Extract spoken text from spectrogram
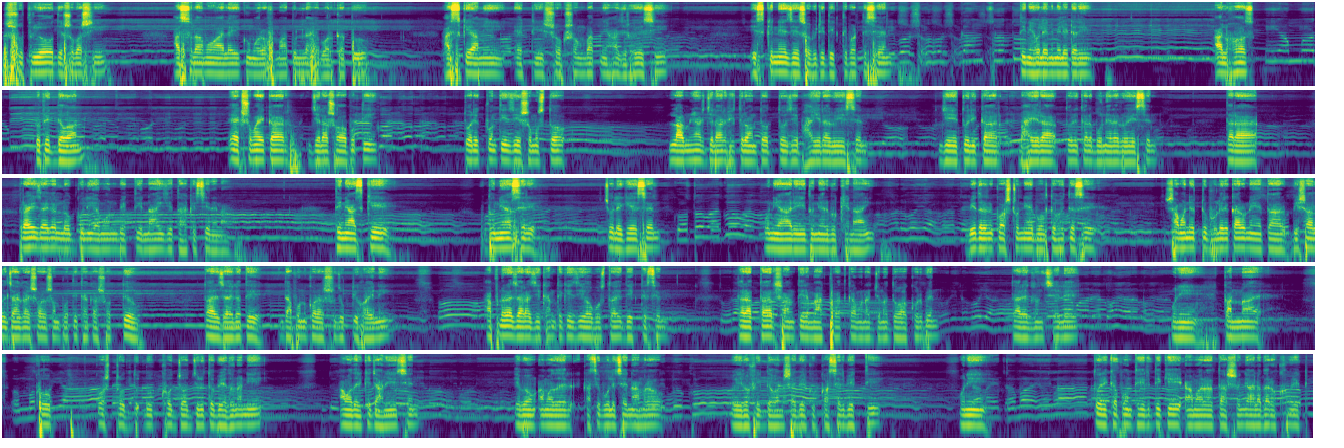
সুপ্রিয় দেশবাসী, আসসালামু আলাইকুম রহমাতুল্লাহ বরকাত। আজকে আমি একটি শোক সংবাদ নিয়ে হাজির হয়েছি। স্ক্রিনে যে ছবিটি দেখতে পারতেছেন, তিনি হলেন মিলিটারি আলহজ রফিক দেওয়ান, এক সময়কার জেলা সভাপতি, তরিকপন্থী যে সমস্ত লালমিনার জেলার ভিতরে অন্তত যে ভাইয়েরা রয়েছেন, যে তরিকার ভাইয়েরা, তরিকার বোনেরা রয়েছেন, তারা প্রায় জায়গার লোকগুলি এমন ব্যক্তি নাই যে তাকে চেনে না। তিনি আজকে দুনিয়া ছেড়ে চলে গিয়েছেন। উনি আর এই দুনিয়ার বুকে নাই। বেদনের কষ্ট নিয়ে বলতে হইতেছে সামান্য একটু ভুলের কারণে তার বিশাল জায়গায় সয় সম্পত্তি থাকা সত্ত্বেও তার জায়গাতে দাফন করার সুযোগটি হয়নি। আপনারা যারা যেখান থেকে যে অবস্থায় দেখতেছেন, তারা তার শান্তির মাগফরাত কামনার জন্য দোয়া করবেন। তার একজন ছেলে, উনি কান্নায় খুব কষ্ট দুঃখ, জর্জরিত বেদনা নিয়ে আমাদেরকে জানিয়েছেন। এবং আমাদের কাছে বলেছেন, আমরাও ওই রফিক দেওয়ান সাহেবের খুব কাছের ব্যক্তি। উনি তরিকাপন্থীর দিকে আমার তার সঙ্গে আলাদা রকমের একটি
